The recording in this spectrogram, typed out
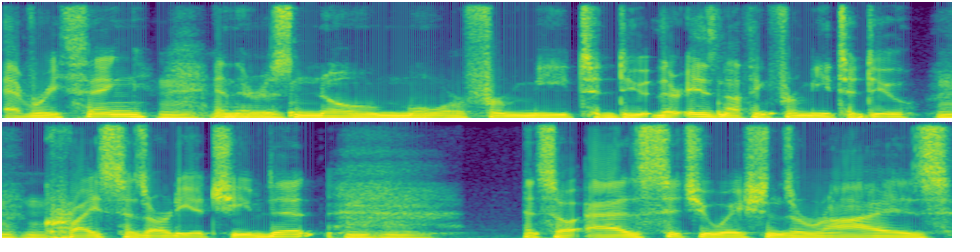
everything mm-hmm. and there is no more for me to do. There is nothing for me to do. Mm-hmm. Christ has already achieved it. Mm-hmm. And so as situations arise,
